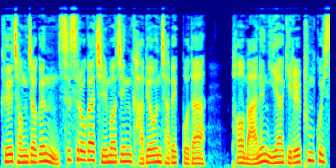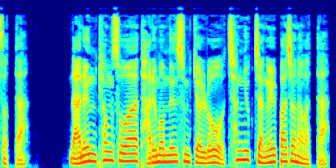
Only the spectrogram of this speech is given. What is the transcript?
그 정적은 스스로가 짊어진 가벼운 자백보다 더 많은 이야기를 품고 있었다. 나는 평소와 다름없는 숨결로 착륙장을 빠져나왔다.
